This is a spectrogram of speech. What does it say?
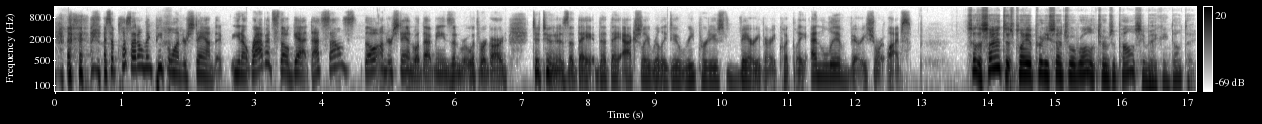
I said, plus, I don't think people understand that, you know, rabbits they'll get. That sounds they'll understand what that means and with regard to tunas that they that they actually really do reproduce very, very quickly and live very short lives. So the scientists play a pretty central role in terms of policymaking, don't they?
